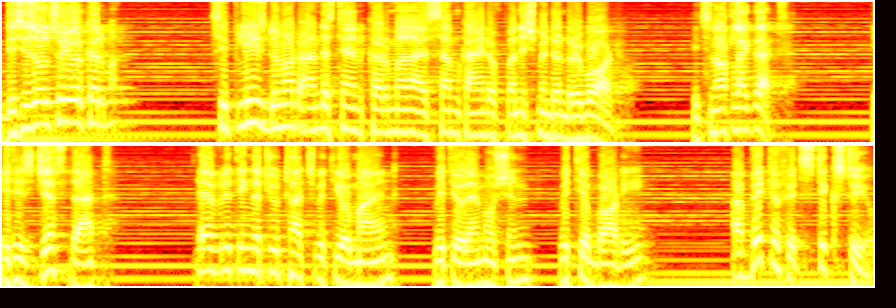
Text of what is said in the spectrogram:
This is also your karma. See, please do not understand karma as some kind of punishment and reward. It's not like that. It is just that everything that you touch with your mind, with your emotion, with your body, a bit of it sticks to you.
